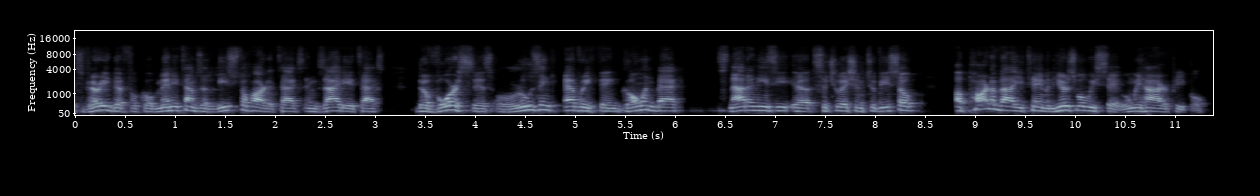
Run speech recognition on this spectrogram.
It's very difficult. Many times it leads to heart attacks, anxiety attacks, divorces, losing everything, going back. It's not an easy uh, situation to be. So, a part of valuetainment, here's what we say when we hire people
